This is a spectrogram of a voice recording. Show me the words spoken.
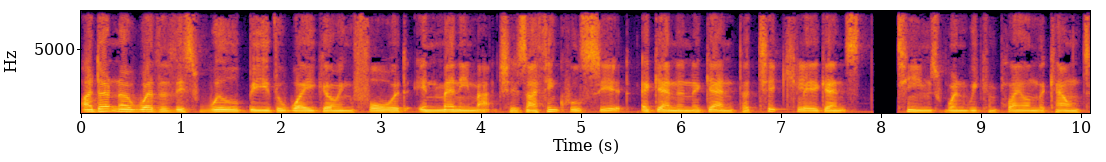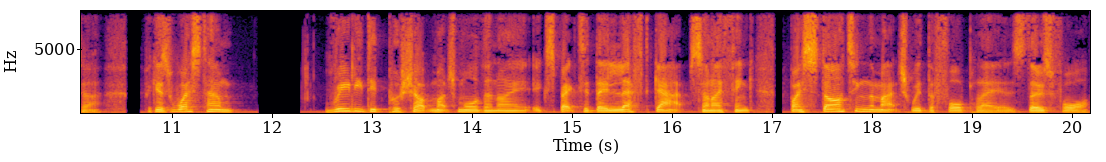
I don't know whether this will be the way going forward in many matches. I think we'll see it again and again, particularly against teams when we can play on the counter. Because West Ham really did push up much more than I expected. They left gaps, and I think by starting the match with the four players, those four,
